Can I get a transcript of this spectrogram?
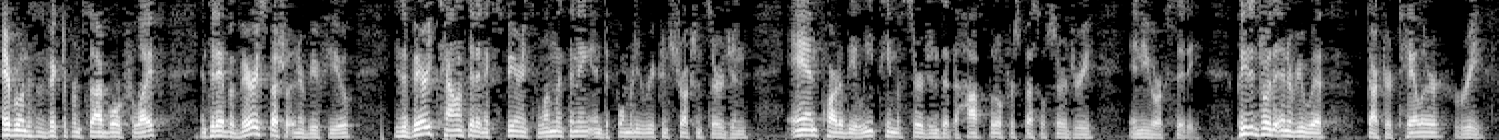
Hey everyone, this is Victor from Cyborg for Life, and today I have a very special interview for you. He's a very talented and experienced limb lengthening and deformity reconstruction surgeon and part of the elite team of surgeons at the Hospital for Special Surgery in New York City. Please enjoy the interview with Dr. Taylor Reif.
